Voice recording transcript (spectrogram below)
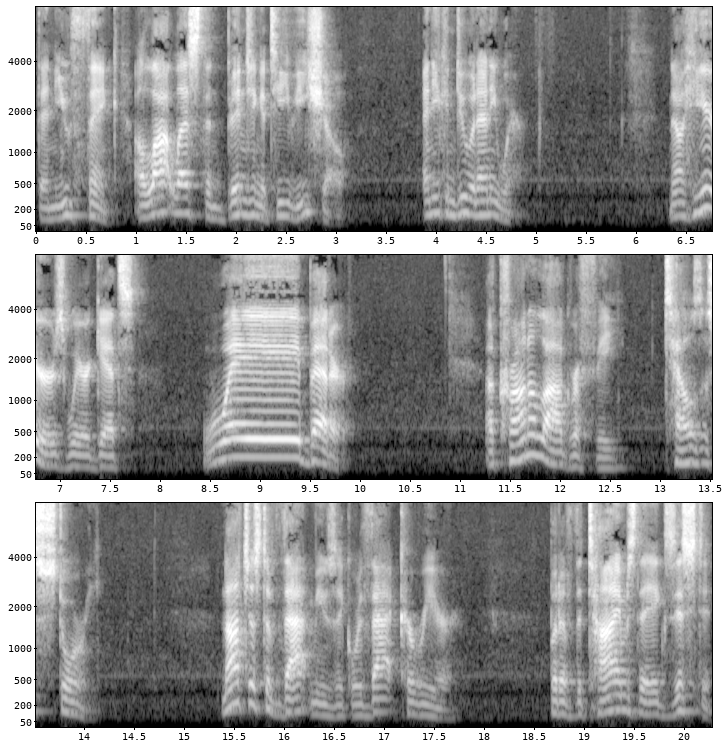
than you think, a lot less than binging a TV show, and you can do it anywhere. Now, here's where it gets way better. A chronolography tells a story, not just of that music or that career, but of the times they existed,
